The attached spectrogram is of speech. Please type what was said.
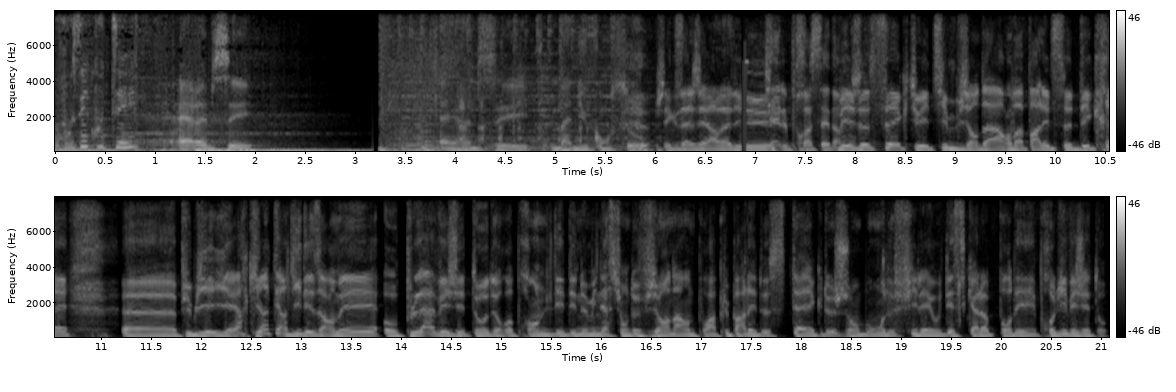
Vous écoutez RMC. RMC, Manu Conso. J'exagère, Manu. Quel procès Mais je sais que tu es team viandard. On va parler de ce décret euh, publié hier qui interdit désormais aux plats végétaux de reprendre les dénominations de viande. hein. On ne pourra plus parler de steak, de jambon, de filet ou d'escalope pour des produits végétaux.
